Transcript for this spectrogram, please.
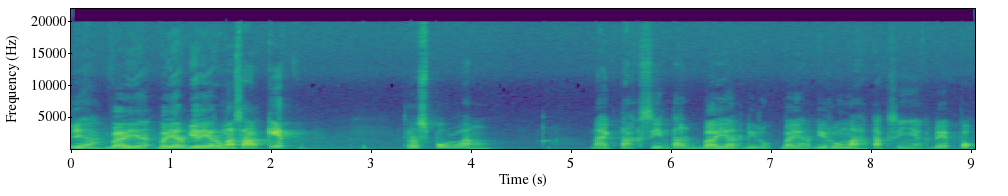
Ya, bayar bayar biaya rumah sakit, terus pulang. Naik taksi ntar bayar di bayar di rumah taksinya ke Depok.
